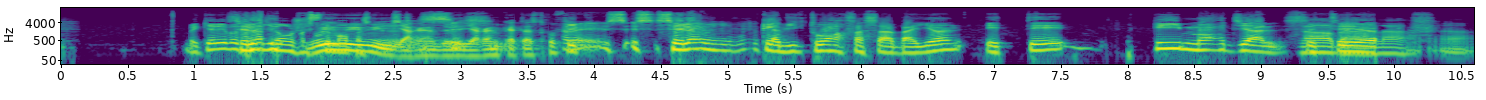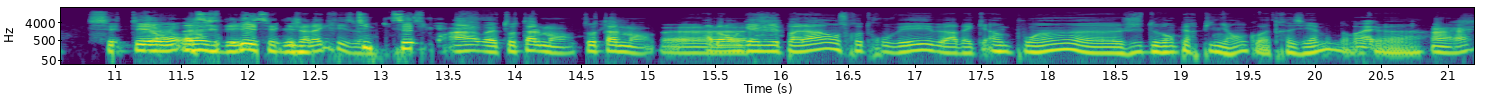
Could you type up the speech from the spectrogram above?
Mais quel est votre bilan Oui, justement oui, oui, que il y a rien de, il y a rien de catastrophique. Ouais, C'est là où on voit que la victoire face à Bayonne était primordiale. Ah, C'était, bah, euh, c'était, on, Là, on c'est déjà la crise. Ah ouais, totalement, totalement. Euh, Ah bah, on gagnait pas là, on se retrouvait avec un point euh, juste devant Perpignan, quoi, 13e. Donc, Ouais. euh, ouais.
